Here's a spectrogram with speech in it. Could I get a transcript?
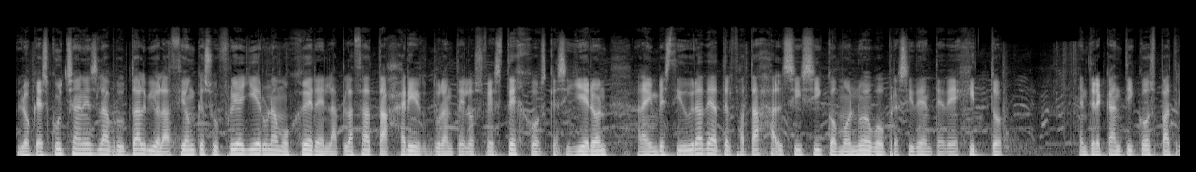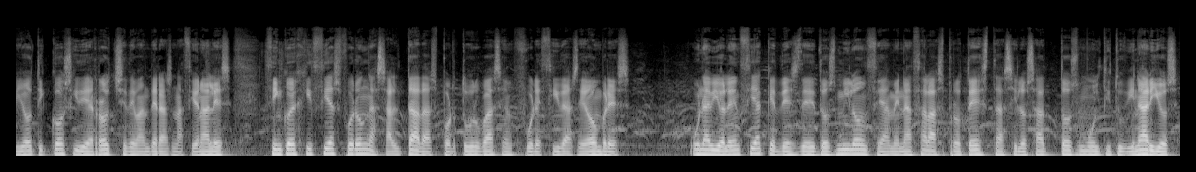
Lo que escuchan es la brutal violación que sufrió ayer una mujer en la plaza Tahrir durante los festejos que siguieron a la investidura de Abdel Fattah al-Sisi como nuevo presidente de Egipto. Entre cánticos patrióticos y derroche de banderas nacionales, cinco egipcias fueron asaltadas por turbas enfurecidas de hombres. Una violencia que desde 2011 amenaza las protestas y los actos multitudinarios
